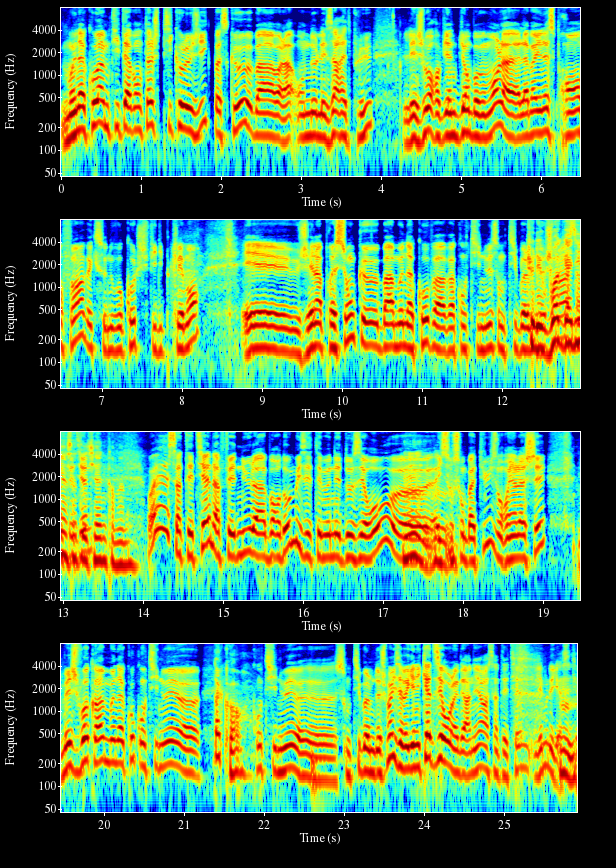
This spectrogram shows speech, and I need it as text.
Monaco a un petit avantage psychologique parce que, bah voilà, on ne les arrête plus. Les joueurs reviennent bien au bon moment. La, la mayonnaise prend enfin avec ce nouveau coach Philippe Clément. Et j'ai l'impression que bah, Monaco va, va continuer son petit bonhomme Tu les de vois chemin. gagner à Saint-Etienne quand même. Ouais, Saint-Etienne a fait nul à Bordeaux, mais ils étaient menés 2-0. euh, Mmh, mmh. Ils se sont battus, ils ont rien lâché. Mais je vois quand même Monaco continuer, euh, D'accord. continuer euh, son petit bonhomme de chemin. Ils avaient gagné 4-0 l'année dernière à Saint-Etienne, les Monégasques.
